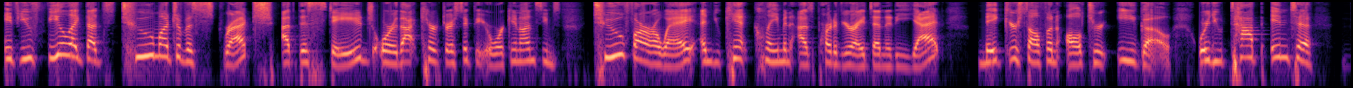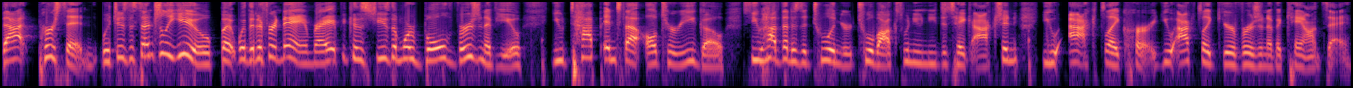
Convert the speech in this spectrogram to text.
if you feel like that's too much of a stretch at this stage or that characteristic that you're working on seems too far away and you can't claim it as part of your identity yet, make yourself an alter ego where you tap into that person, which is essentially you, but with a different name, right? Because she's a more bold version of you. You tap into that alter ego. So you have that as a tool in your toolbox when you need to take action. You act like her. You act like your version of a Kayonce.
